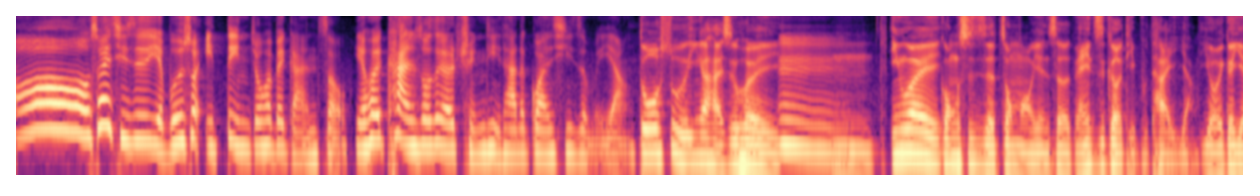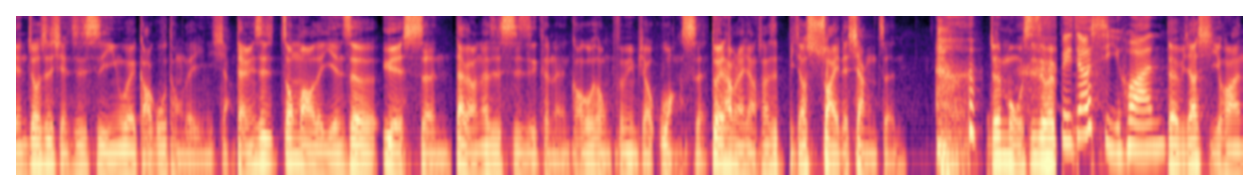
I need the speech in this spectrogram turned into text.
哦，哦，所以其实也不是说一定就会被赶走，也会看说这个群体它的关系怎么样。多数应该还是会，嗯嗯，因为公狮子的鬃毛颜色每一只个体不太一样。有一个研究是显示，是因为睾固酮的影响，等于是鬃毛的颜色越深，代表那只狮子可能睾固酮分泌比较旺盛，对他们来讲算是比较帅的象征。就是母狮子会比较喜欢，对，比较喜欢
